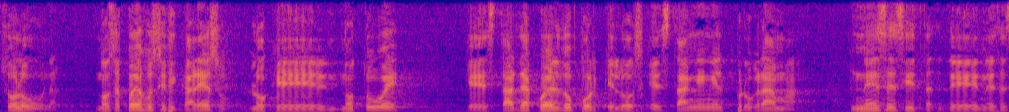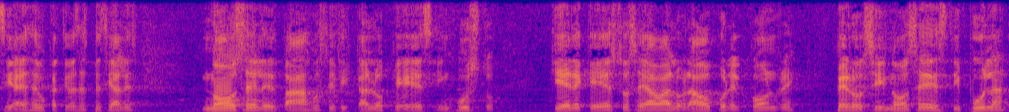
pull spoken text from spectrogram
solo una. No se puede justificar eso. Lo que no tuve que estar de acuerdo porque los que están en el programa de necesidades educativas especiales no se les va a justificar lo que es injusto. Quiere que esto sea valorado por el CONRE, pero si no se estipula,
